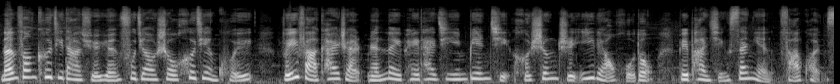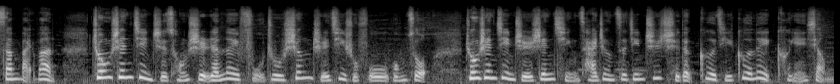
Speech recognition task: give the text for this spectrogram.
南方科技大学原副教授贺建奎违法开展人类胚胎基因编辑和生殖医疗活动，被判刑三年，罚款三百万，终身禁止从事人类辅助生殖技术服务工作，终身禁止申请财政资金支持的各级各类科研项目。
